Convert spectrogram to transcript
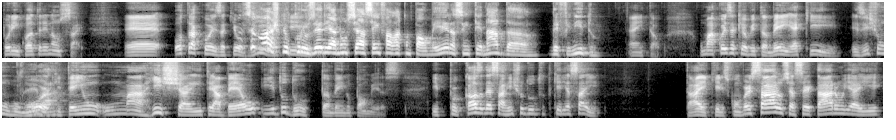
por enquanto ele não sai. É, outra coisa que eu Você vi não acha é que, o Cruzeiro ia anunciar sem falar com o Palmeiras, sem ter nada definido? É, então. Uma coisa que eu vi também é que existe um rumor que tem um- uma rixa entre Abel e Dudu também no Palmeiras. E por causa dessa rixa, o Dudu queria sair. Tá? E que eles conversaram, se acertaram e aí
